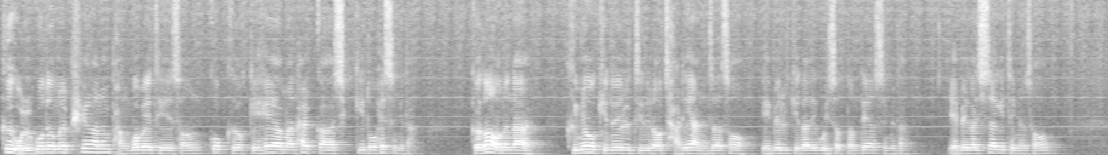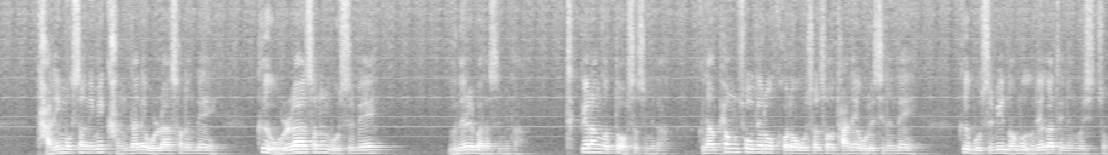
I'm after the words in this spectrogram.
그 올곧음을 표현하는 방법에 대해선 꼭 그렇게 해야만 할까 싶기도 했습니다. 그러던 어느 날 금요 기도회를 드리러 자리에 앉아서 예배를 기다리고 있었던 때였습니다. 예배가 시작이 되면서 담임 목사님이 강단에 올라서는데 그 올라서는 모습에 은혜를 받았습니다. 특별한 것도 없었습니다. 그냥 평소대로 걸어오셔서 단에 오르시는데 그 모습이 너무 은혜가 되는 것이죠.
